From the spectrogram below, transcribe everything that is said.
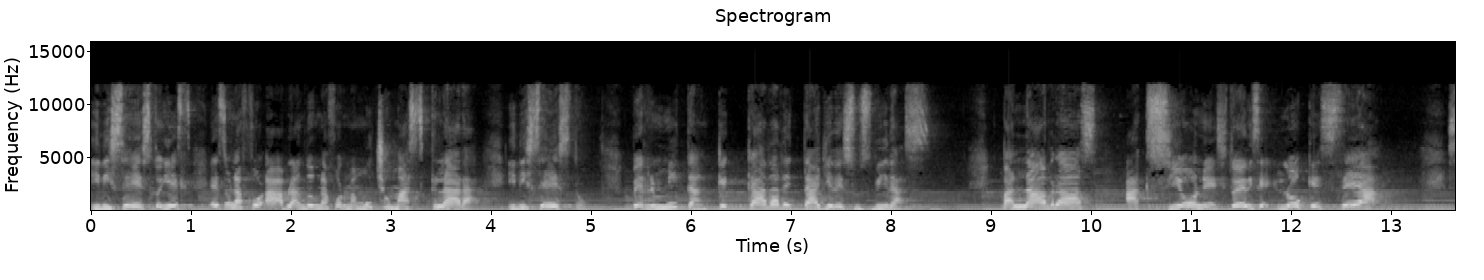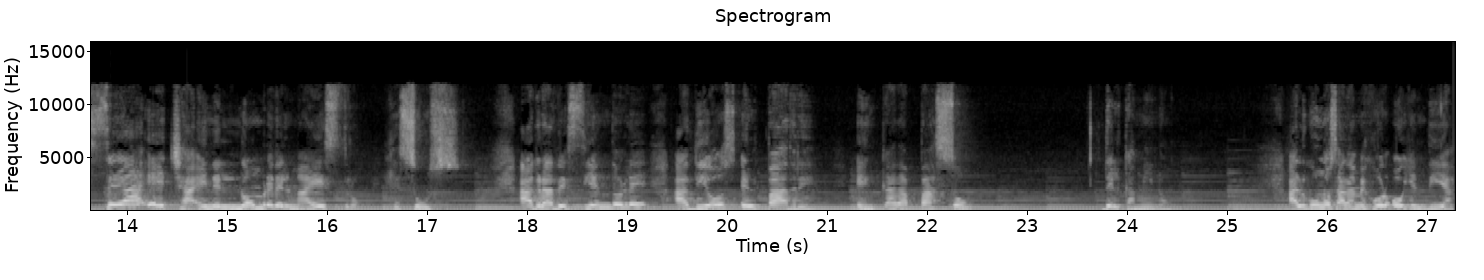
Y dice esto, y es, es una hablando de una forma mucho más clara. Y dice esto, permitan que cada detalle de sus vidas, palabras, acciones, todavía dice, lo que sea, sea hecha en el nombre del Maestro Jesús, agradeciéndole a Dios el Padre en cada paso del camino. Algunos a lo mejor hoy en día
